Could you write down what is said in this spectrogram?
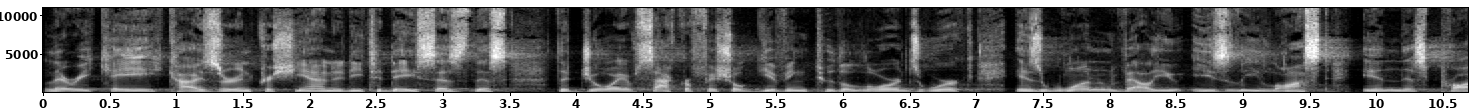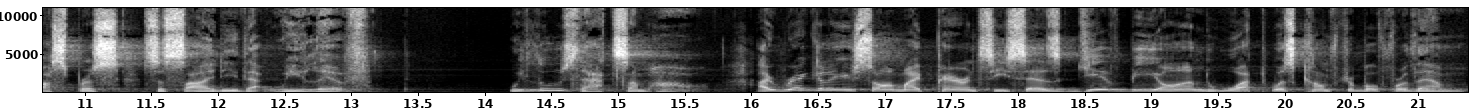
Larry K. Kaiser in Christianity Today says this The joy of sacrificial giving to the Lord's work is one value easily lost in this prosperous society that we live. We lose that somehow. I regularly saw my parents, he says, give beyond what was comfortable for them.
